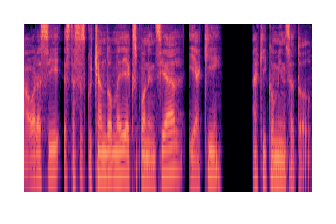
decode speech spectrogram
ahora sí, estás escuchando Media Exponencial y aquí, aquí comienza todo.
